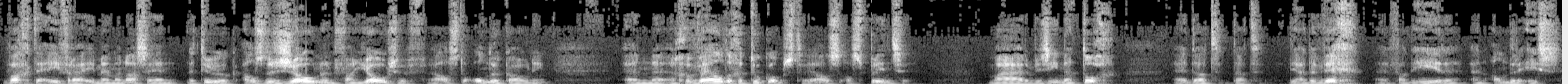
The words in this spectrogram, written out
wachten Ephraim en Manasse en natuurlijk als de zonen van Jozef, als de onderkoning, een, eh, een geweldige toekomst als, als prinsen. Maar we zien dan toch dat, dat ja, de weg van de Here een andere is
